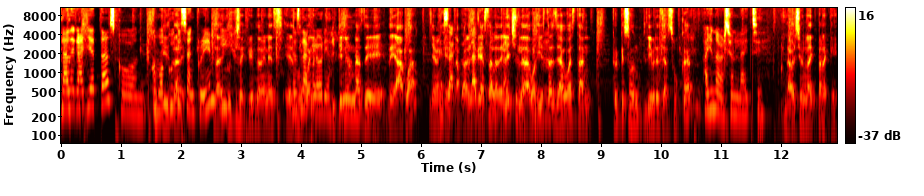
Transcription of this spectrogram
La de galletas con como Cookies, la cookies de- and cream. La de y- cookies and cream también es, es, Es muy la buena. gloria. Y tienen unas de, de agua. Ya ven que Exacto, la las paletería está la de leche y la de agua. Y estas de agua están, creo que son libres de azúcar. Hay una versión light, sí. La versión light para que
